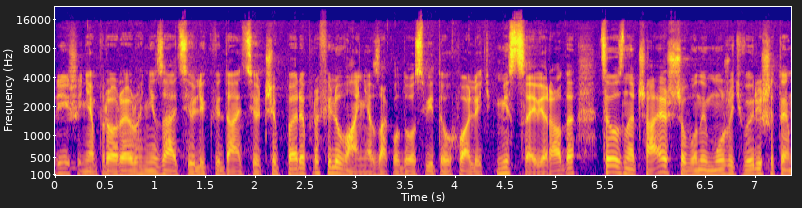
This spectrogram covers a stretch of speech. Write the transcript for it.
Рішення про реорганізацію, ліквідацію чи перепрофілювання закладу освіти ухвалюють місцеві ради. Це означає, що вони можуть вирішити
